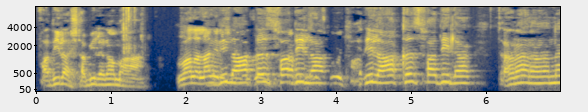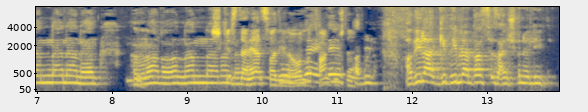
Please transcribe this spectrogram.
Fadila, stabile Name. Wallah, lange nicht. Fadila, gesehen. kız Fadila. Fadila, kız Fadila. Ich küsse dein Herz, Fadila. Wallah, Nee, nee, Frankenstein. Fadila. Fadila, gib Ibrahim, das ist ein schönes Lied.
